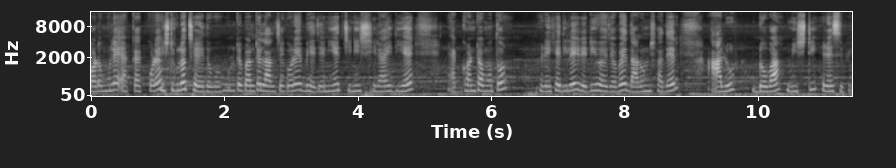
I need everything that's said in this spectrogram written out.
গরম হলে এক এক করে মিষ্টিগুলো ছেড়ে দেবো। উল্টে পাল্টে লালচে করে ভেজে নিয়ে চিনির শিরাই দিয়ে এক ঘণ্টা মতো রেখে দিলেই রেডি হয়ে যাবে দারুণ স্বাদের আলুর ডোবা মিষ্টি রেসিপি।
